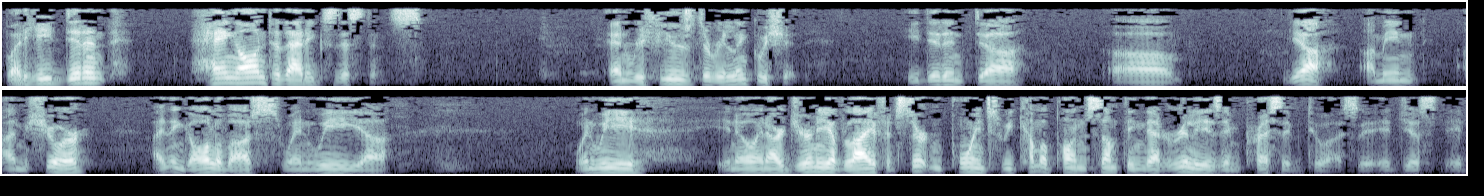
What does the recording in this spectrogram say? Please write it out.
But he didn't hang on to that existence and refuse to relinquish it. He didn't. Uh, yeah, I mean, I'm sure. I think all of us, when we uh, when we you know, in our journey of life, at certain points, we come upon something that really is impressive to us. It just, it,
